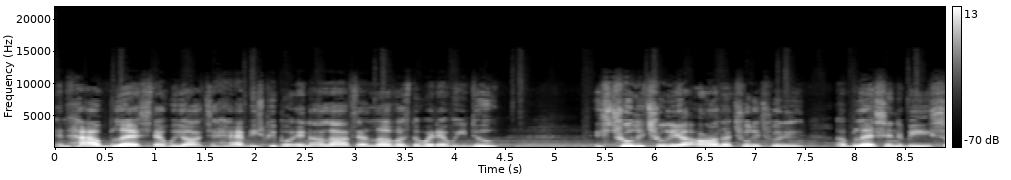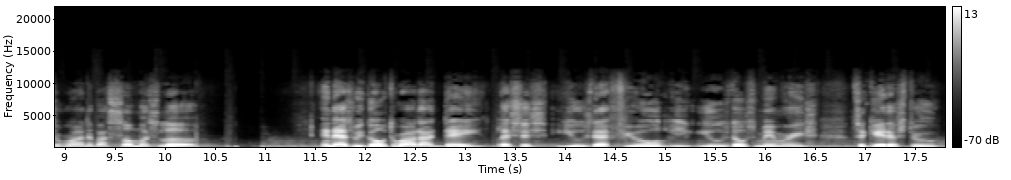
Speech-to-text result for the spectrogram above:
and how blessed that we are to have these people in our lives that love us the way that we do. It's truly, truly an honor, truly, truly a blessing to be surrounded by so much love. And as we go throughout our day, let's just use that fuel, use those memories to get us through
